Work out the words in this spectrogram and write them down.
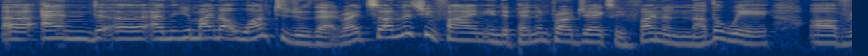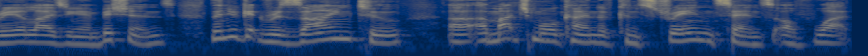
uh, and uh, and you might not want to do that that, right? So unless you find independent projects or you find another way of realizing your ambitions, then you get resigned to uh, a much more kind of constrained sense of what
